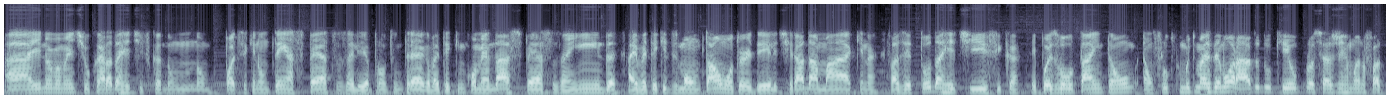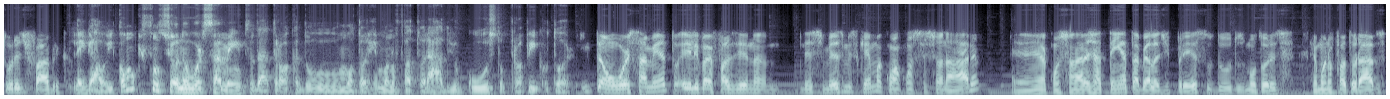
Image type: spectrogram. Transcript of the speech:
Aí normalmente o cara da retífica não, não pode ser que não tenha as peças ali a pronta entrega, vai ter que encomendar as peças ainda, aí vai ter que desmontar o motor dele, tirar da máquina, fazer toda a retífica, depois voltar. Então é um fluxo muito mais demorado do que o processo de remanufatura de fábrica. Legal. E como que funciona o orçamento da troca do motor remanufaturado e o custo para o apicultor? Então, o orçamento ele vai fazer na, nesse mesmo esquema com a concessionária. É, a concessionária já tem a tabela de preço do, dos motores remanufaturados.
